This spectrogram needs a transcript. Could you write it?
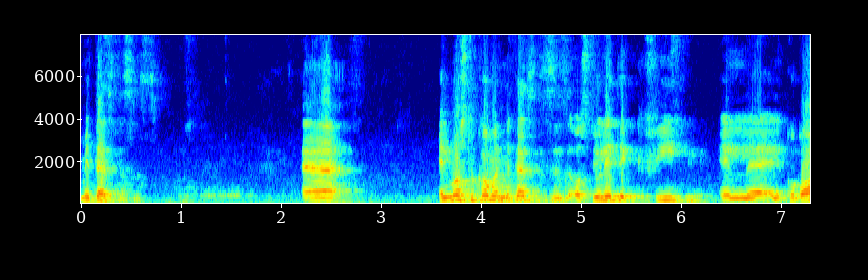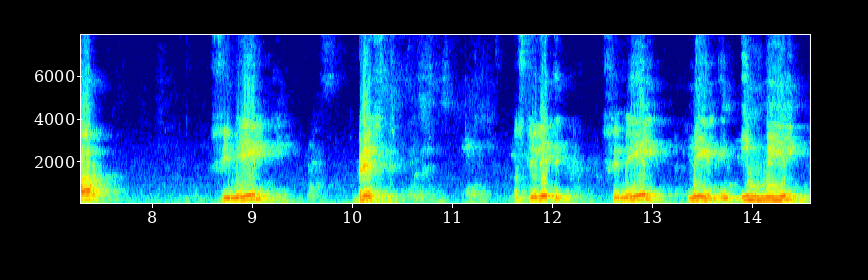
metastasis آه ال most common metastasis osteolytic في ال- الكبار female breast osteolytic في male male in in male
